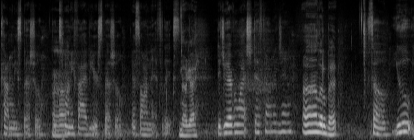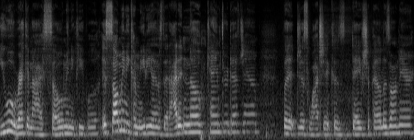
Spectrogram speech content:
comedy special, the Uh-huh. 25 year special. It's on Netflix. Okay. Did you ever watch Def Comedy Jam? Uh, a little bit. So you you will recognize so many people. It's so many comedians that I didn't know came through Def Jam, but just watch it because Dave Chappelle is on there,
